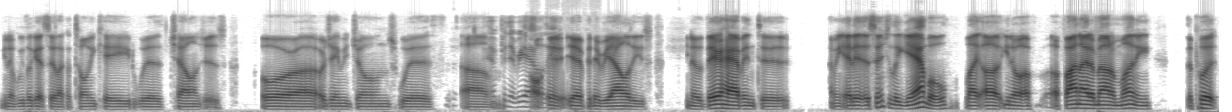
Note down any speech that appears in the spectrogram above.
you know, if we look at say like a Tony Cade with challenges, or uh, or Jamie Jones with um, infinite reality. yeah, infinite realities. You know, they're having to, I mean, essentially gamble like uh, you know, a, a finite amount of money to put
